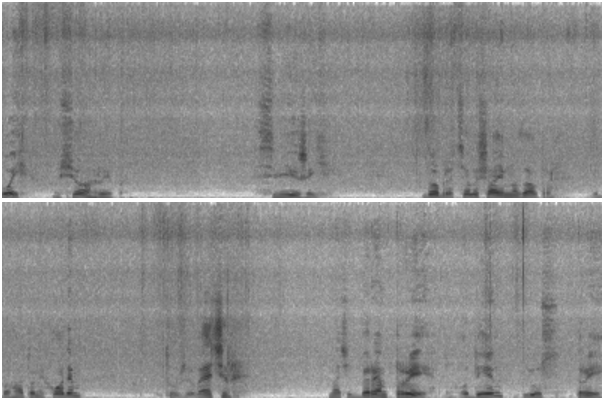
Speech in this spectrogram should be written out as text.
Ой, ось гриб. Свіжий. Добре, це лишаємо на завтра. І багато не ходимо. Тут вже вечір. Значить беремо три. Один плюс три.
